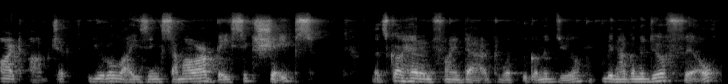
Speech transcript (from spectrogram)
art object utilizing some of our basic shapes. Let's go ahead and find out what we're gonna do. We're not gonna do a fill.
